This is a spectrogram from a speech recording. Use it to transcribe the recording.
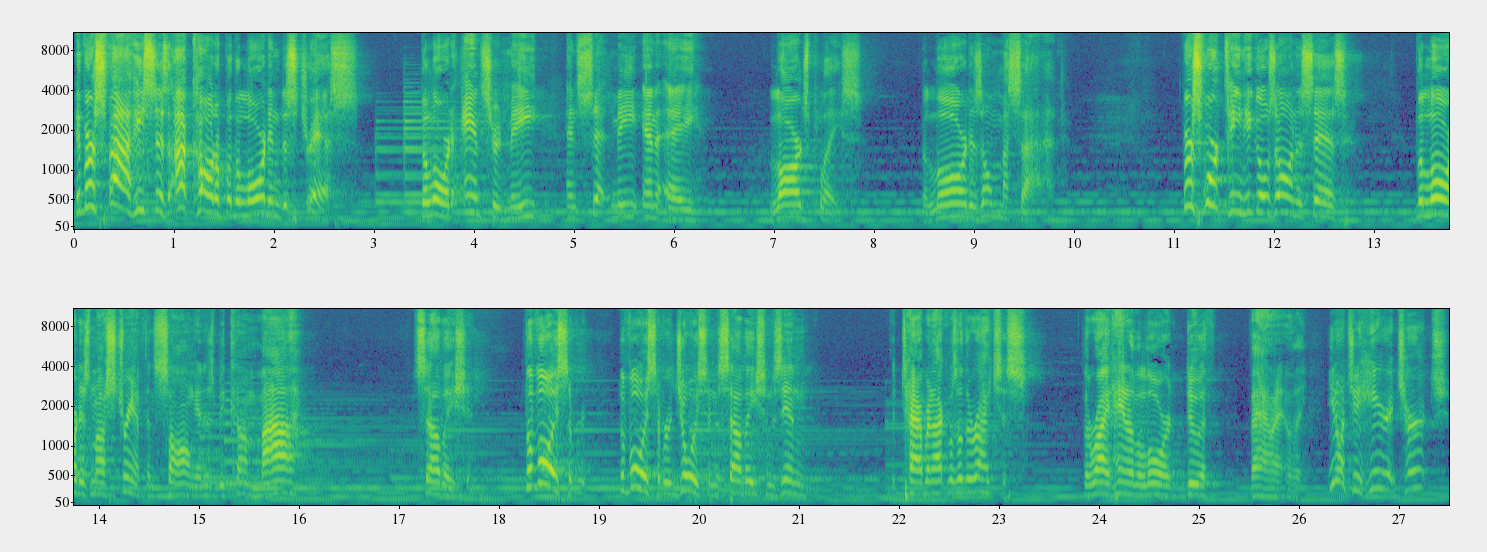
In verse 5, he says, I called upon the Lord in distress. The Lord answered me and set me in a large place. The Lord is on my side. Verse 14, he goes on and says, The Lord is my strength and song and has become my salvation. The voice of, the voice of rejoicing and salvation is in the tabernacles of the righteous. The right hand of the Lord doeth valiantly. You know what you hear at church?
